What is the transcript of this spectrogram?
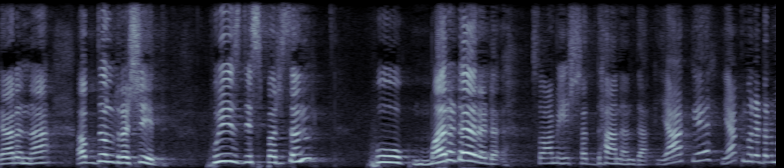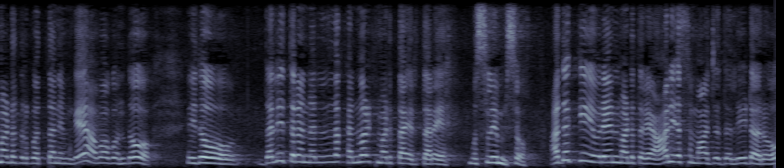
ಯಾರನ್ನ? Abdul Rashid. Who is this person who murdered Swami Shraddhanand ಯಾಕೆ? ಯಾಕೆ ಮರ್ಡರ್ ಮಾಡಿದ್ರು ಗೊತ್ತಾ ನಿಮಗೆ? ಅವಾಗೊಂದು ಇದು ದಲಿತರನ್ನೆಲ್ಲ ಕನ್ವರ್ಟ್ ಮಾಡ್ತಾ ಇರ್ತಾರೆ ಮುಸ್ಲಿಮ್ಸು. ಅದಕ್ಕೆ ಇವರೇನು ಮಾಡ್ತಾರೆ? ಆರ್ಯ ಸಮಾಜದ ಲೀಡರು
